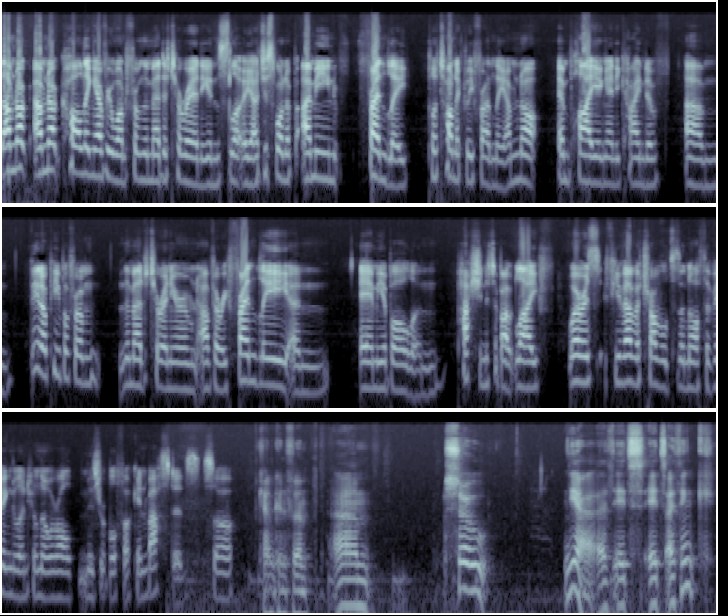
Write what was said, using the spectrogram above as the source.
I'm not. I'm not calling everyone from the Mediterranean slutty. I just want to. I mean, friendly, platonically friendly. I'm not implying any kind of. Um, you know, people from the Mediterranean are very friendly and amiable and passionate about life. Whereas if you've ever travelled to the north of England, you'll know we're all miserable fucking bastards. So Can confirm. Um, so, yeah, it's it's I think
